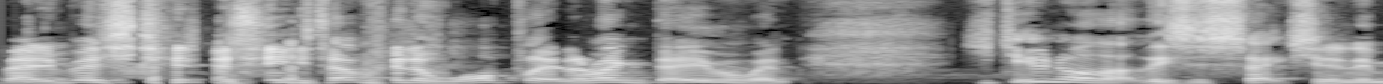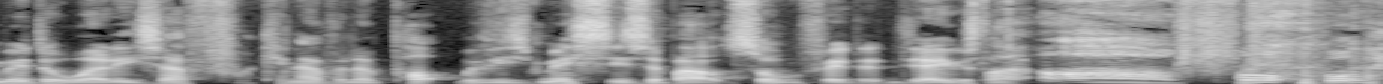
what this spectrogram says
very measured. he's having a wobble. And I rang Dave and went, you do know that there's a section in the middle where he's fucking having a pop with his missus about something. And Dave was like, oh, fuck. But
